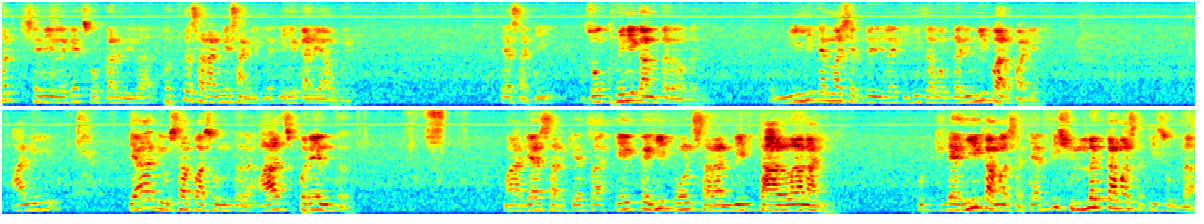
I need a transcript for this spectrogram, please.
तत्क्षणी लगेच होकार दिला. फक्त सरांनी सांगितलं की हे कार्य अवघड त्यासाठी जोखमीने काम करावं लागेल. मीही त्यांना शब्द दिला की ही जबाबदारी मी पार पाडेल. आणि त्या दिवसापासून तर आजपर्यंत माझ्यासारख्याचा एकही फोन सरांनी टाळला नाही. कुठल्याही कामासाठी अगदी शुल्लक कामासाठी सुद्धा.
